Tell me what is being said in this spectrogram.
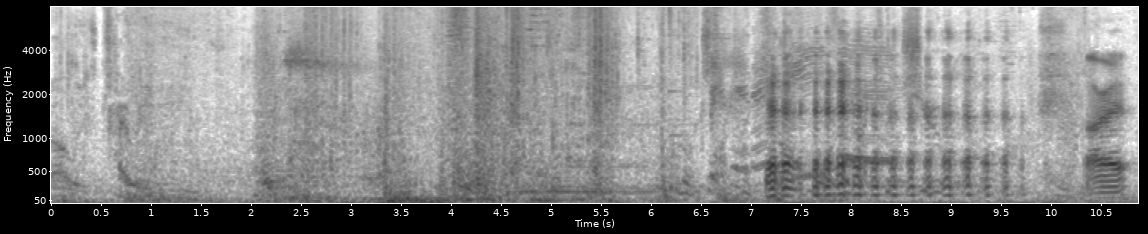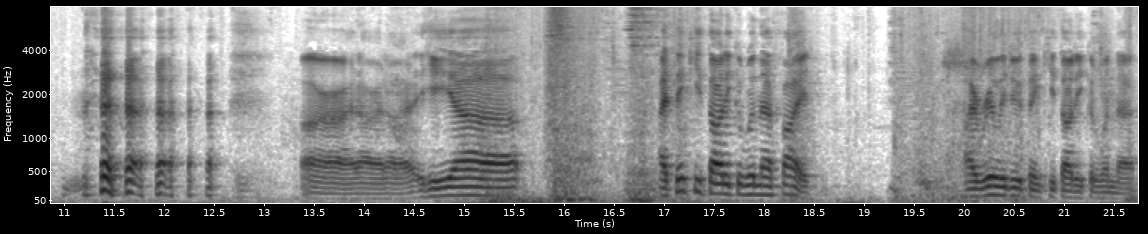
always carrying alright. alright, alright, alright. He, uh... I think he thought he could win that fight. I really do think he thought he could win that.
